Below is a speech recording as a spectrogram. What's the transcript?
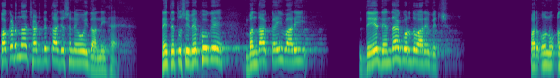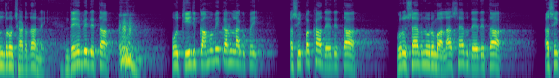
ਪਕੜਨਾ ਛੱਡ ਦਿੱਤਾ ਜਿਸ ਨੇ ਉਹ ਹੀ ਦਾਨੀ ਹੈ। ਨਹੀਂ ਤੇ ਤੁਸੀਂ ਵੇਖੋਗੇ ਬੰਦਾ ਕਈ ਵਾਰੀ ਦੇ ਦਿੰਦਾ ਗੁਰਦੁਆਰੇ ਵਿੱਚ, ਪਰ ਉਹਨੂੰ ਅੰਦਰੋਂ ਛੱਡਦਾ ਨਹੀਂ। ਦੇ ਵੀ ਦਿੱਤਾ, ਉਹ ਚੀਜ਼ ਕੰਮ ਵੀ ਕਰਨ ਲੱਗ ਪਈ। ਅਸੀਂ ਪੱਖਾ ਦੇ ਦਿੱਤਾ, ਗੁਰੂ ਸਾਹਿਬ ਨੂੰ ਰੁਮਾਲਾ ਸਾਹਿਬ ਦੇ ਦਿੱਤਾ, ਅਸੀਂ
